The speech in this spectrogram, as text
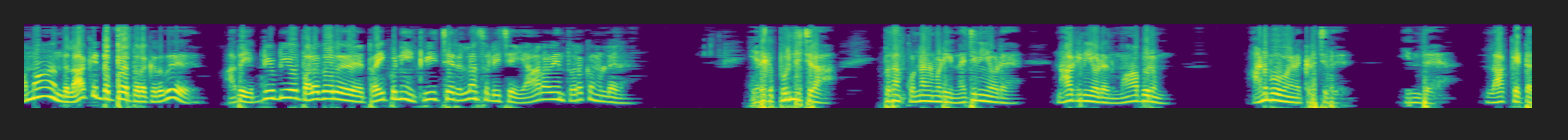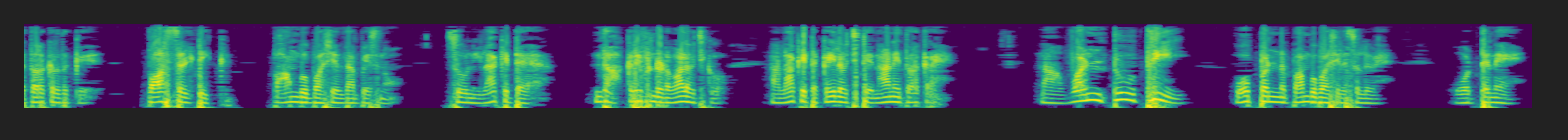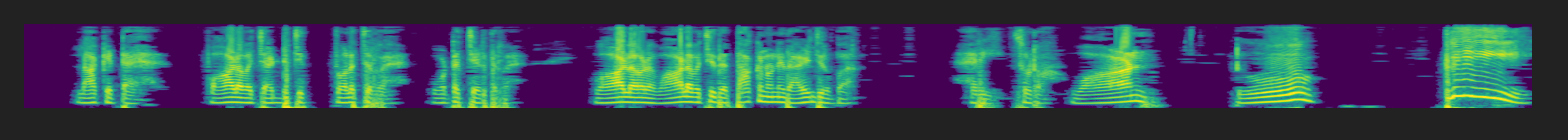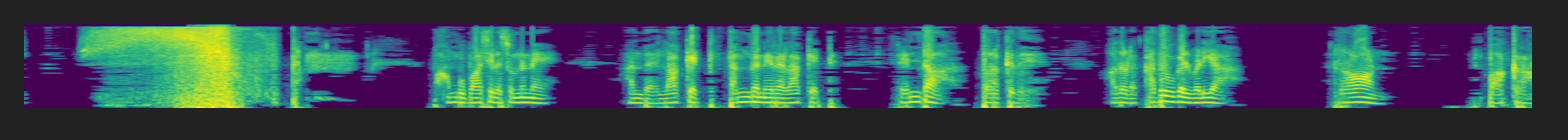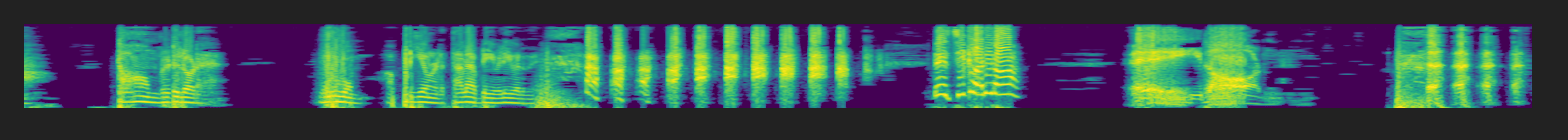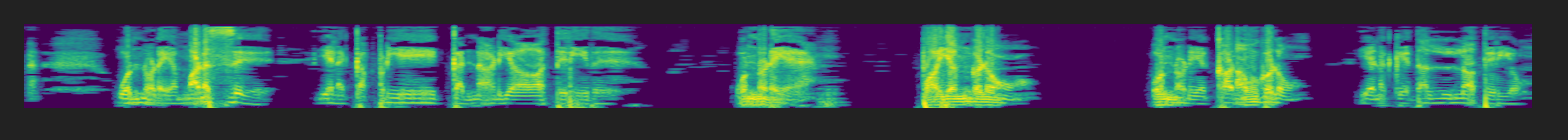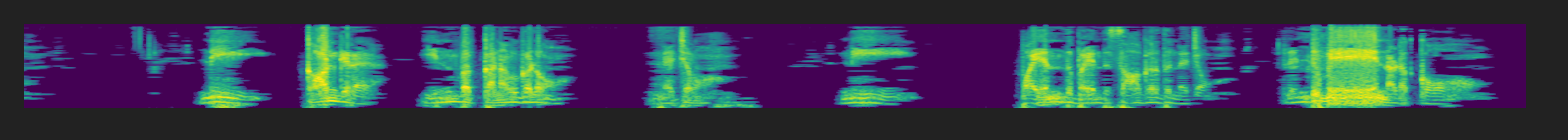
ஆமா அந்த லாக்கெட் எப்ப திறக்கிறது? அதை எப்படி எப்படியோ பல பேர் ட்ரை பண்ணி கிரீச்சர் எல்லாம் சொல்லிச்சு யாராலையும் திறக்க முடியல. எனக்கு புரிஞ்சிச்சுரா இப்பதான் கொன்னால் மடி நஜினியோட நாகினியோட மாபெரும் அனுபவம் எனக்கு கிடைச்சது. இந்த லாக்கெட்டை திறக்கிறதுக்கு பார்சல்டிக் பாம்பு பாஷையில் தான் பேசணும். சோ நீ லாக்கெட்டை இந்தா கிரைஃபண்டோட வாழை வச்சுக்கோ. நான் லாக்கெட்டை கையில வச்சுட்டு நானே திறக்கிறேன். நான் ஒன் டூ த்ரீ ஓப்பன்னு பாம்பு பாஷையில சொல்லுவேன். உடனே லாக்கெட்டை வாழை வச்சு அடிச்சு தொலைச்சிடுறேன். உடச்சி எடுத்துடுறேன். வாழோட வாழை வச்சு இதை தாக்கணும்னு இதை அழிஞ்சிருப்பார் ஹரி சொல்றான் வான் டூ த்ரீ பாம்பு பாஷையில சொன்னனே அந்த லாக்கெட் தங்க நிற லாக்கெட் ரெண்டா திறக்குது. அதோட கதவுகள் வழியா ரான் பாக்குறான். டாம் ரிடிலோட உருவம் அப்படியே அவனோட தலை அப்படியே வெளியே வருது. டேய் சீக்கிரம் அடிடா. ரான் உன்னுடைய மனசு எனக்கு அப்படியே கண்ணாடியா தெரியுது. உன்னுடைய பயங்களும் உன்னுடைய கனவுகளும் எனக்கு இதெல்லாம் தெரியும். நீ காண்கிற இன்ப கனவுகளும் நிஜம். நீ பயந்து பயந்து சாகிறது நிஜம். ரெண்டுமே நடக்கும்.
